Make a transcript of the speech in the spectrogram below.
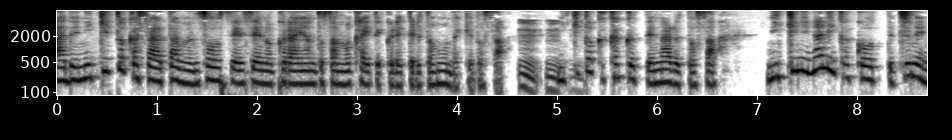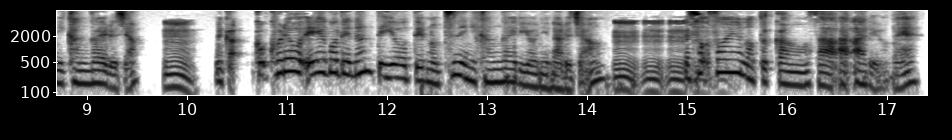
あ、で、日記とかさ、多分、そう先生のクライアントさんも書いてくれてると思うんだけどさ。日記とか書くってなるとさ、日記に何書こうって常に考えるじゃん。うん。なんかこ、これを英語でなんて言おうっていうのを常に考えるようになるじゃん？うんうんうん。そそういうのとかもさ、ああるよね。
